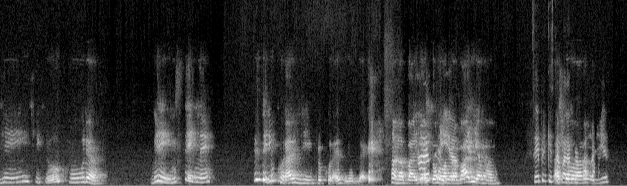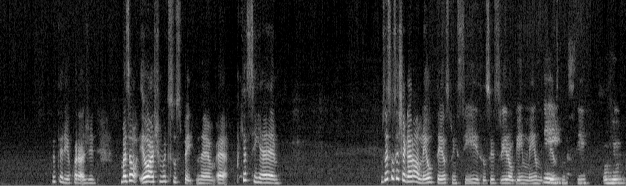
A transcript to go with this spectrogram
Gente, que loucura. Bem, não sei, né? Vocês teriam coragem de procurar esse lugar lá na Bahia? Ah, eu Acho que eu vou lá pra Bahia, mano. Sempre quis Acho trabalhar com arqueologia. Eu teria coragem. Mas eu, eu acho muito suspeito, né? É, porque assim, é. Não sei se vocês chegaram a ler o texto em si, se vocês viram alguém lendo o Sim. texto em si. Vi.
